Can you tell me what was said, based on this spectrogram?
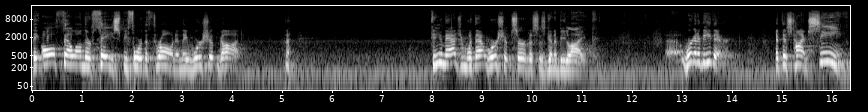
they all fell on their face before the throne and they worshiped God. Can you imagine what that worship service is going to be like? Uh, we're going to be there at this time, seeing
